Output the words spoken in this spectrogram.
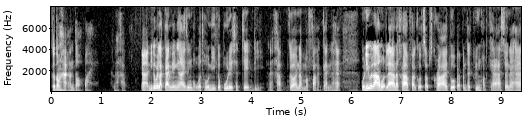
ก็ต้องหากันต่อไปนะครับ อันนี้ก็เป็นหลักการง่ายๆ ซึ่งผมว่าโทนี่ก็พูดได้ชัดเจนดีนะครับ ก็นำมาฝากกันนะฮะ วันนี้เวลาหมดแล้วนะครับ ฝากกด subscribe ตัวแบบบรรทัดครึ่ง podcast ด้วยนะฮะ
